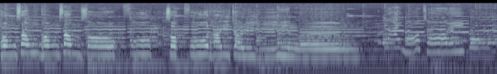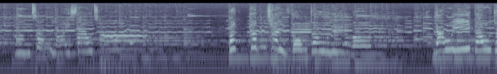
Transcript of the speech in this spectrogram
痛心痛心，屬父屬父替罪賢中来受創，不堪妻房遭冤案，有意救助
